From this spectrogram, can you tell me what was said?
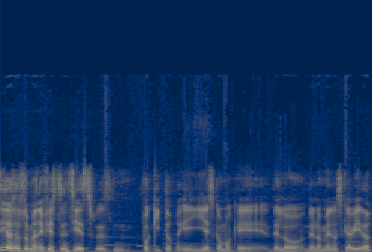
sí, o sea, su manifiesto en sí es, es poquito y es como que de lo, de lo menos que ha habido.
